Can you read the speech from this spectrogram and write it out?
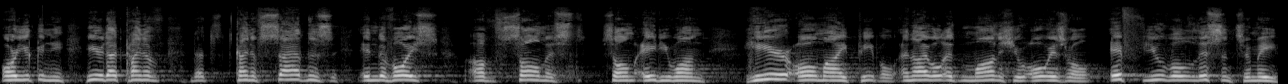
Or you can hear that kind of, that kind of sadness in the voice of psalmist, Psalm 81. Hear, O my people, and I will admonish you, O Israel, if you will listen to me.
